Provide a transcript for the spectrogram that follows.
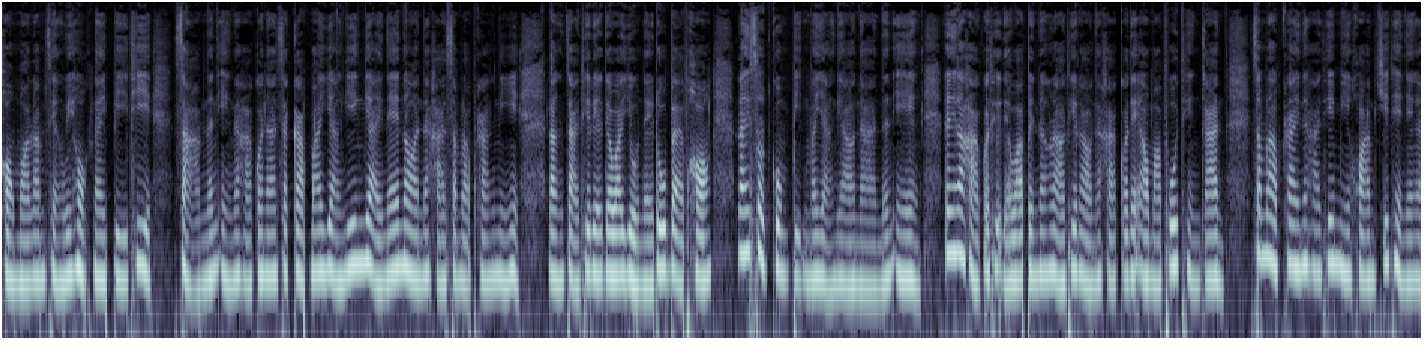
ของหมอลำเสียงวิหกในปีที่ 3 นั่นเองนะคะ ก็น่าจะกลับมาอย่างยิ่งใหญ่แน่นอนนะคะสำหรับครั้งนี้ หลังจากที่เรียกได้ว่าอยู่ในรูปแบบของไลฟ์สดกลุ่มปิดมาอย่างยาวนานนั่นเองและนี่แหละค่ะก็ถือได้ว่าเป็นเรื่องราวที่เรานะคะ ก็ได้เอามาพูดถึงกันสำหรับใครนะคะที่มีความคิดเห็นยังไง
